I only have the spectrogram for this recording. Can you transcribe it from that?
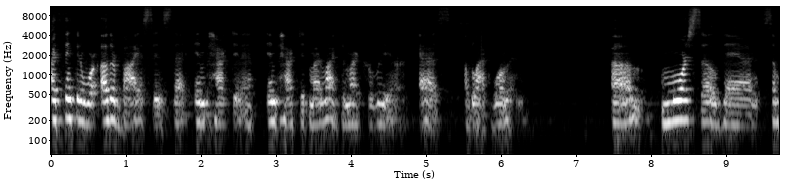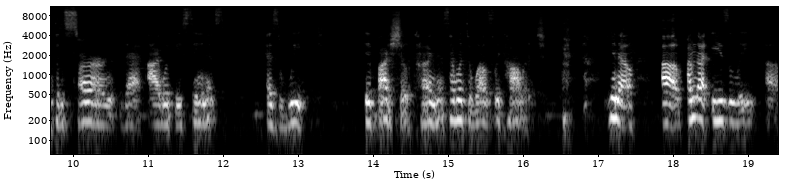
I think there were other biases that impacted impacted my life and my career as a Black woman, um, more so than some concern that I would be seen as as weak if I showed kindness. I went to Wellesley College. you know, uh, I'm not easily uh,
